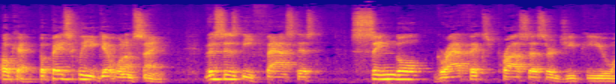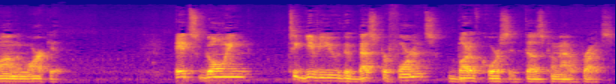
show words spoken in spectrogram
Okay, but basically you get what I'm saying. This is the fastest single graphics processor GPU on the market it's going to give you the best performance, but of course it does come at a price.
